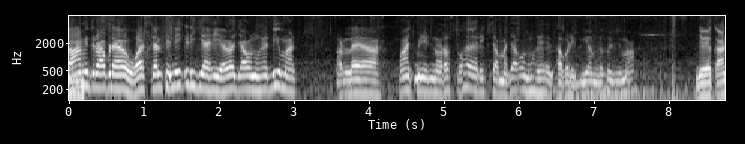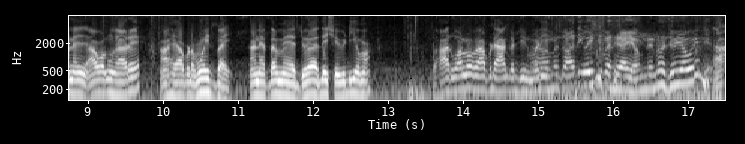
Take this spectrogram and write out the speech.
તો આ મિત્રો આપણે હોસ્ટેલથી નીકળી ગયા છીએ. હવે જવાનું છે ડી માર્ટ એટલે પાંચ મિનિટનો રસ્તો છે રિક્ષામાં જવાનું છે આપણી બીએમડબલ્યુમાં જો એક આને આવવાનું છે અરે આ છે આપણા મોહિતભાઈ. અને તમે જોયા દેશે વિડીયોમાં. તો સારું હાલો હવે આપણે આગળ જઈને મળીએ. અમે તો આદિવાસી પાસે આવી અમને ન જોયા હોય ને. હા.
